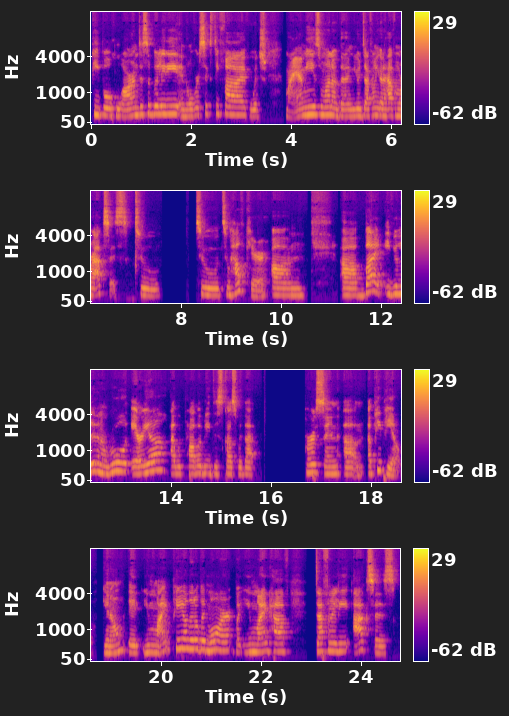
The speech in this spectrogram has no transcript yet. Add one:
people who are on disability and over 65, which Miami is one of them, you're definitely going to have more access to to to healthcare. Um, uh, but if you live in a rural area, I would probably discuss with that person um, a PPO. You know, it you might pay a little bit more, but you might have definitely access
